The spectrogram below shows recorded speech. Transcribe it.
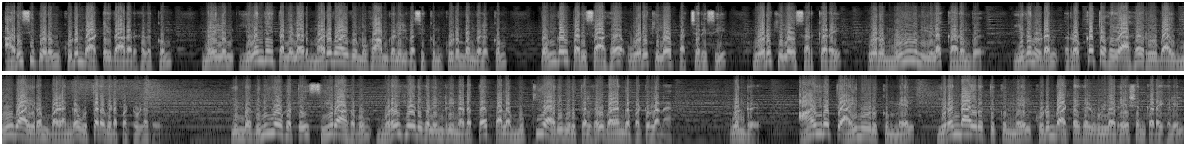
அரிசி பெறும் குடும்ப அட்டைதாரர்களுக்கும் மேலும் இலங்கை தமிழர் மறுவாழ்வு முகாம்களில் வசிக்கும் குடும்பங்களுக்கும் பொங்கல் பரிசாக ஒரு கிலோ பச்சரிசி ஒரு கிலோ சர்க்கரை ஒரு முழு நீள கரும்பு. இதனுடன் ரொக்கத் தொகையாக ரூபாய் மூவாயிரம் வழங்க உத்தரவிடப்பட்டுள்ளது. இந்த விநியோகத்தை சீராகவும் முறைகேடுகளின்றி நடத்த பல முக்கிய அறிவுறுத்தல்கள் வழங்கப்பட்டுள்ளன. ஒன்று ஆயிரத்து ஐநூறுக்கும் மேல் இரண்டாயிரத்துக்கும் மேல் குடும்ப அட்டைகள் உள்ள ரேஷன் கடைகளில்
